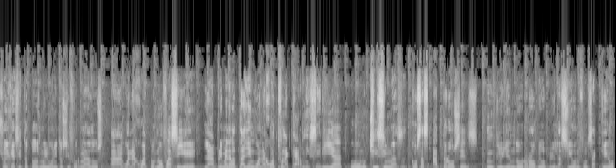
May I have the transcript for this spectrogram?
su ejército todos muy bonitos y formados a Guanajuato. No fue así, ¿eh? La primera batalla en Guanajuato fue una carnicería, hubo muchísimas cosas atroces, incluyendo robos, violación, fue un saqueo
